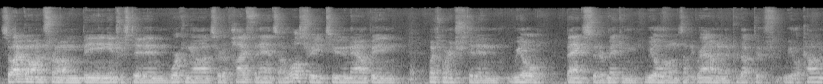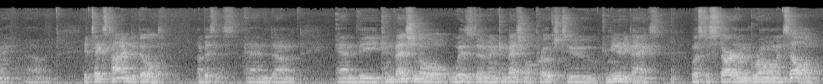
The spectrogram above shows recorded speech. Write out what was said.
so I've gone from being interested in working on sort of high finance on Wall Street to now being much more interested in real banks that are making real loans on the ground in a productive real economy. Um, it takes time to build a business. And um, and the conventional wisdom and conventional approach to community banks was to start them, grow them, and sell them.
